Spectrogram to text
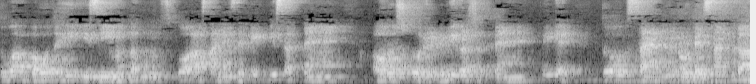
तो वह बहुत ही इजी मतलब उसको आसानी से लिख भी सकते हैं और उसको रीड भी कर सकते हैं, ठीक है? तो साइंटिफिक नोटेशन का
